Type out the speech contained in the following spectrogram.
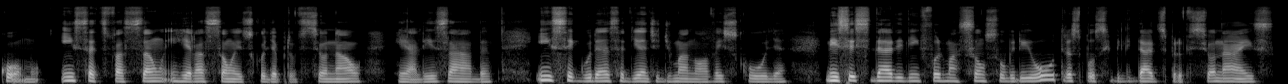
como insatisfação em relação à escolha profissional realizada, insegurança diante de uma nova escolha, necessidade de informação sobre outras possibilidades profissionais,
